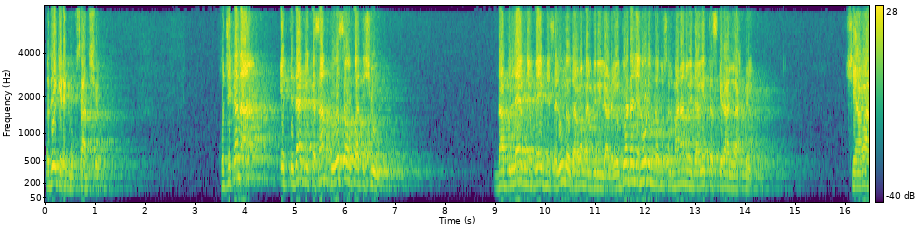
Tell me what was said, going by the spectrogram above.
نو دې کې لږ نقصان شو خو چې کله ابتدا کې کسان خو وسو پاتې شو د عبد الله ابن ابي ابن سلول او دغه ملګری لاړ یو دوه ډلې نور د مسلمانانو دغه تذکرہ الله کوي شیغا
